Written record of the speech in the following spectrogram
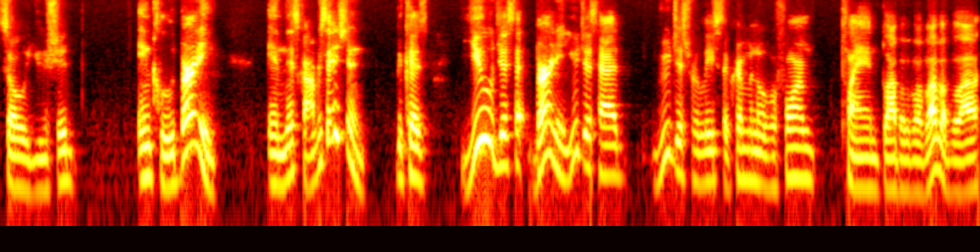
so you should include Bernie in this conversation because you just had, Bernie, you just had you just released a criminal reform plan, blah blah blah blah blah blah,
